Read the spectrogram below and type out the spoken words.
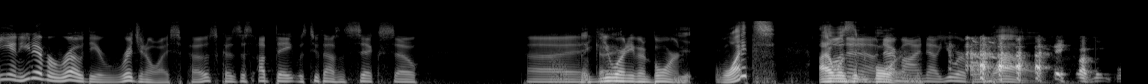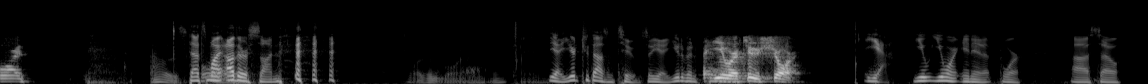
Ian, you never rode the original, I suppose, because this update was 2006. So uh, you I- weren't even born. Ye- what? I Oh, wasn't no, no, born. Never mind. No, you were born. Wow. I wasn't born. I was. That's my other son. Wasn't born. yeah, you're 2002. So yeah, you'd have been. But you were too short. Yeah, you you weren't in it at four, uh, so,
